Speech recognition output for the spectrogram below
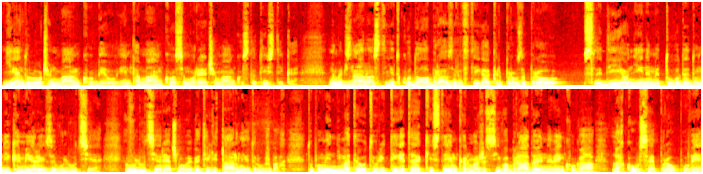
Je en določen manjko bil in ta manjko se mu reče manjko statistike. Namreč znanost je tako dobra zaradi tega, ker pravzaprav sledijo njene metode do neke mere iz evolucije. Evolucija rečemo v egalitaritarnih družbah. To pomeni, nimate avtoritete, ki s tem, kar ima že sivo brado in ne vem koga, lahko vse prav pove,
